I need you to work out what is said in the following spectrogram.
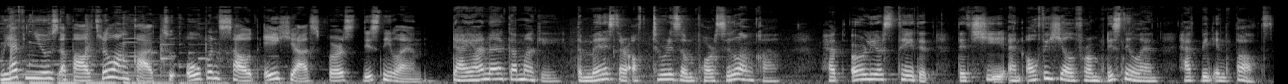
We have news about Sri Lanka to open South Asia's first Disneyland. Diana Gamage, the Minister of Tourism for Sri Lanka, had earlier stated that she and officials from Disneyland had been in talks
